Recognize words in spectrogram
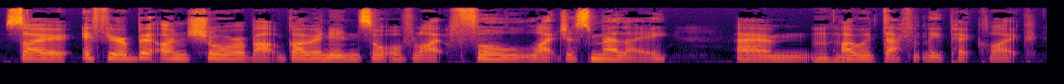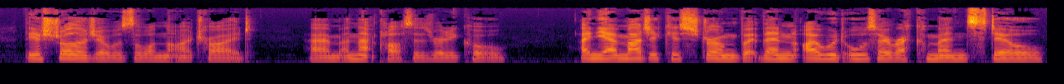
So if you're a bit unsure about going in sort of like full like just melee, um, Mm-hmm. I would definitely pick like the astrologer was the one that I tried, um, and that class is really cool. And yeah, magic is strong, but then I would also recommend still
